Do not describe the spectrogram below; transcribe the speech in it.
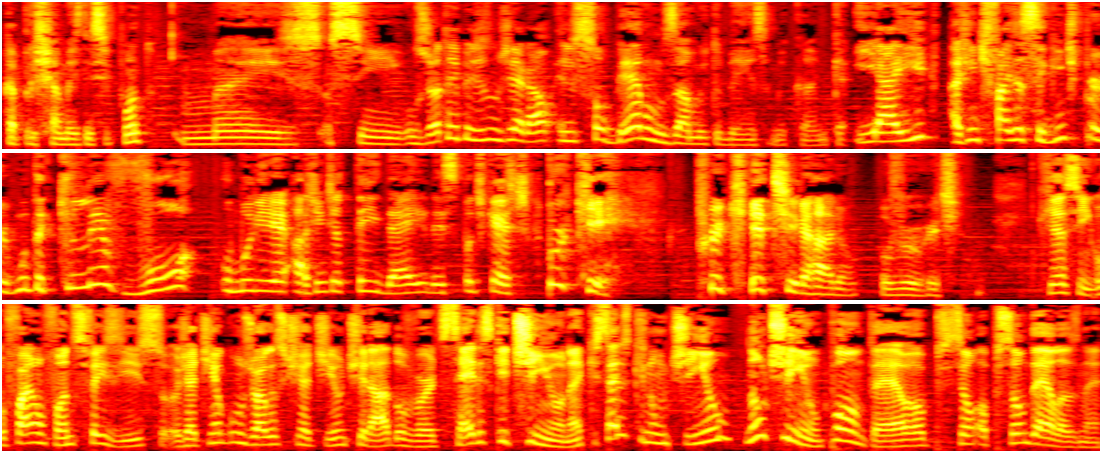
caprichar mais nesse ponto, mas, assim, os JRPGs no geral, eles souberam usar muito bem essa mecânica. E aí, a gente faz a seguinte pergunta que levou o Muriel, a gente a ter ideia desse podcast. Por quê? Por que tiraram Overworld? Porque assim, o Final Fantasy fez isso. Já tinha alguns jogos que já tinham tirado o Overworld. Séries que tinham, né? Que séries que não tinham, não tinham. Ponto. É a opção, a opção delas, né?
